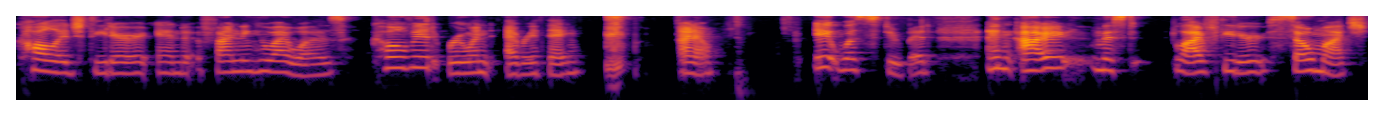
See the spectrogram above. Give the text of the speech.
college theater and finding who I was, COVID ruined everything. I know. It was stupid. And I missed live theater so much.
